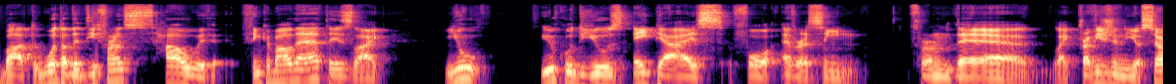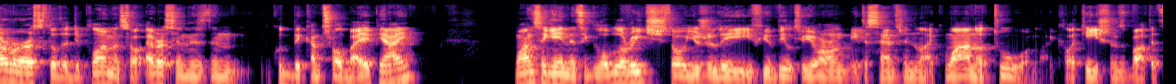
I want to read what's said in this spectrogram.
But what are the difference? How we think about that is like you you could use APIs for everything from the like provision your servers to the deployment. So everything is then could be controlled by API. Once again, it's a global reach. So usually, if you build your own data center in like one or two like locations, but it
